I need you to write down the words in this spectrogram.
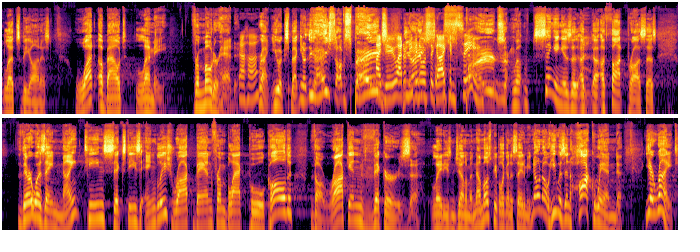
let's be honest. What about Lemmy? From Motorhead. Uh-huh. Right. You expect, you know, the ace of spades. I do. I don't even know if the guy can sing. spades. Well, singing is a, a, a thought process. There was a 1960s English rock band from Blackpool called the Rockin' Vickers, ladies and gentlemen. Now, most people are going to say to me, no, no, he was in Hawkwind. Yeah, right.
